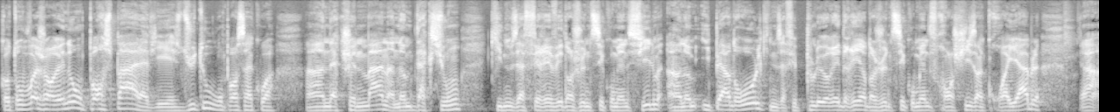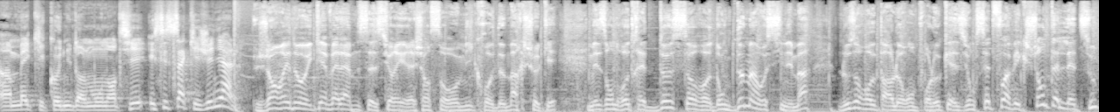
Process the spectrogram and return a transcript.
quand on voit Jean Reno, on pense pas à la vieillesse du tout. On pense à quoi? À un action man, un homme d'action qui nous a fait rêver dans je ne sais combien de films, à un homme hyper drôle qui nous a fait pleurer de rire dans je ne sais combien de franchises incroyables, à un mec qui est connu dans le monde entier. Et c'est ça qui est génial. Jean Reno et Kev Adams sur Rire Chanson au micro de Marc Choquet. Maison de retraite 2 sort donc demain au cinéma. Nous en reparlerons pour l'occasion, cette fois avec Chantal Latsou.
